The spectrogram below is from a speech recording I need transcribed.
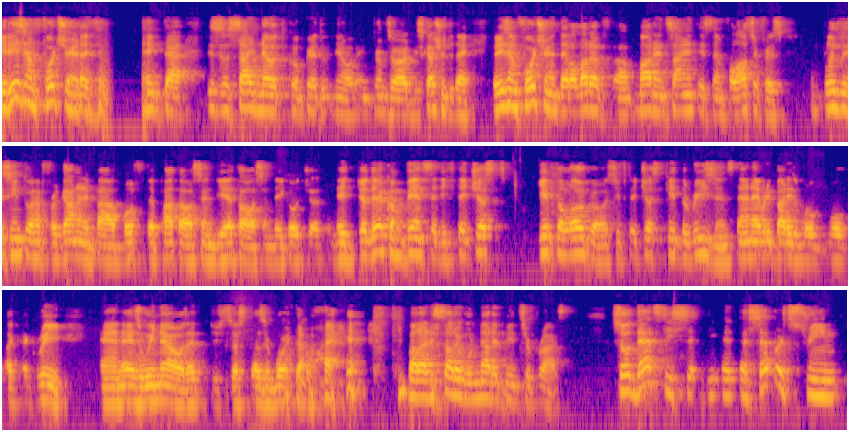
It is unfortunate, I think that this is a side note compared to you know in terms of our discussion today. But it's unfortunate that a lot of uh, modern scientists and philosophers completely seem to have forgotten about both the pathos and the ethos, and they go to, they, they're convinced that if they just give the logos, if they just give the reasons, then everybody will, will ag- agree. And as we know, that just doesn't work that way. but Aristotle would not have been surprised. So that's the, a separate stream,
